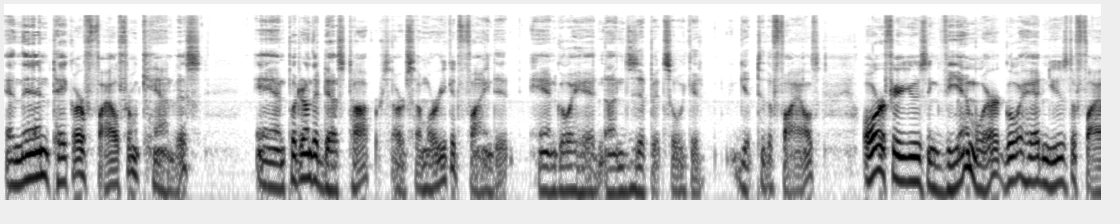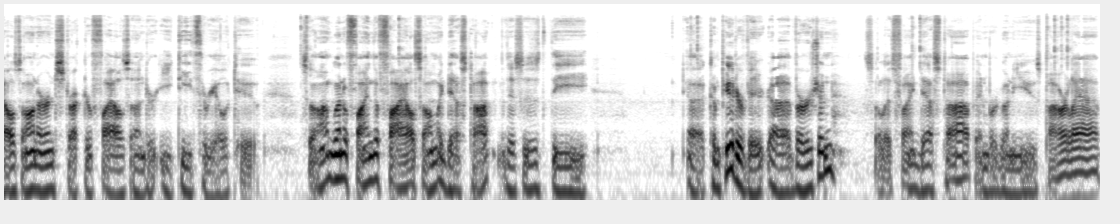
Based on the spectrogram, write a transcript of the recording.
and then take our file from Canvas and put it on the desktop or, somewhere you could find it and go ahead and unzip it so we could get to the files. Or if you're using VMware, go ahead and use the files on our instructor files under ET302. So I'm going to find the files on my desktop. This is the uh, computer uh, version. So let's find desktop and we're going to use PowerLab.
